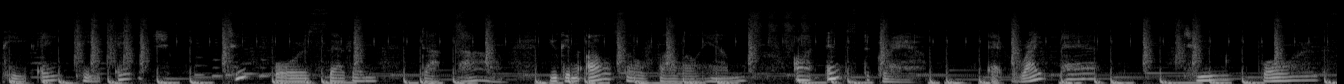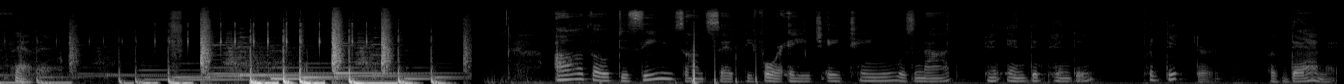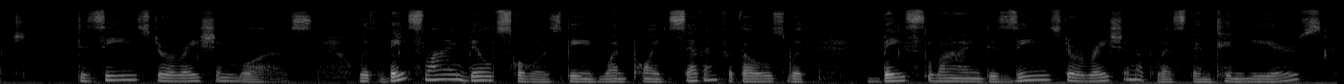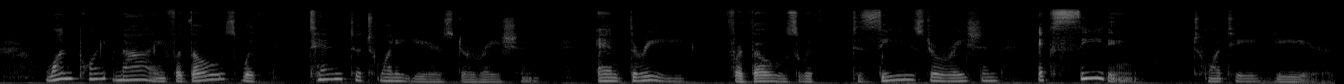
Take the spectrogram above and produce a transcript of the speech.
P A T H 247.com. You can also follow him on Instagram at WritePath247. Although disease onset before age 18 was not an independent predictor of damage, disease duration was, with baseline BILD scores being 1.7 for those with baseline disease duration of less than 10 years, 1.9 for those with 10 to 20 years duration, and 3 for those with disease duration exceeding 20 years.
